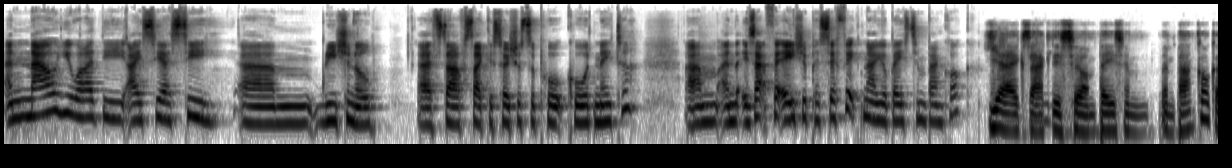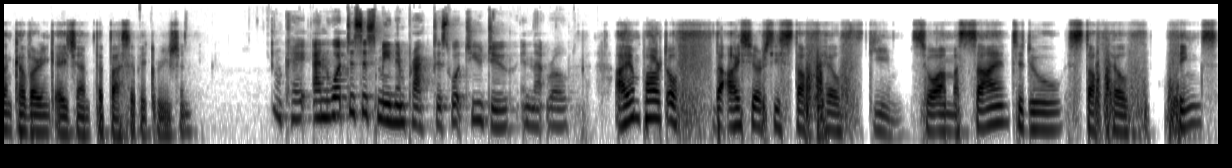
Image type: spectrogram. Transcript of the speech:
and now you are the icrc um, regional uh, staff psychosocial support coordinator um, and is that for Asia Pacific? Now you're based in Bangkok? Yeah, exactly. So I'm based in, in Bangkok and covering Asia and the Pacific region. Okay. And what does this mean in practice? What do you do in that role? I am part of the ICRC staff health team. So I'm assigned to do staff health things.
